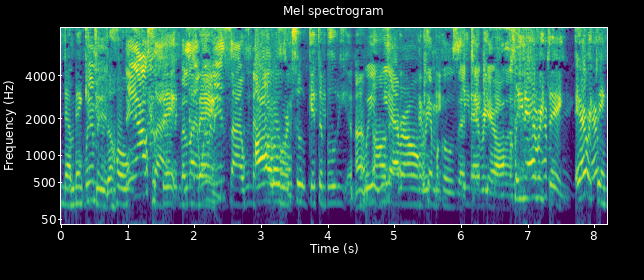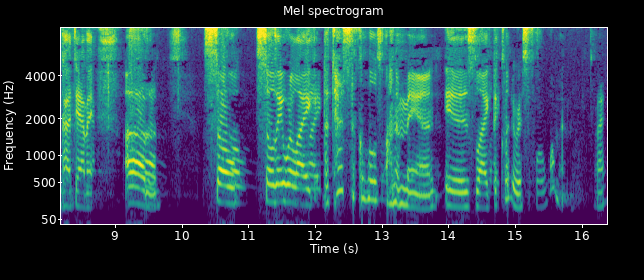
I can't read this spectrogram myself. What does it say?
now men can do the whole they outside, kabang- but like women kabang. inside, we not all over too. Get the booty and We- all we that, have our own everything. chemicals that clean take everything. care of all clean that. everything, everything. God damn it. Um, so so they were like the testicles on a man is like the clitoris for a woman, right?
